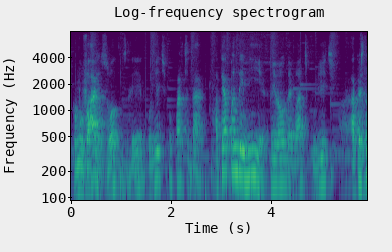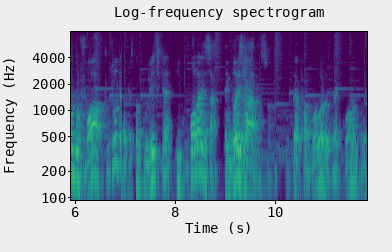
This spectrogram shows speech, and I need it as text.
como vários outros aí, político partidário. Até a pandemia virou um debate político a questão do voto, tudo é questão política e polarizada. Tem dois lados só. Outro é a favor, outro é contra.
